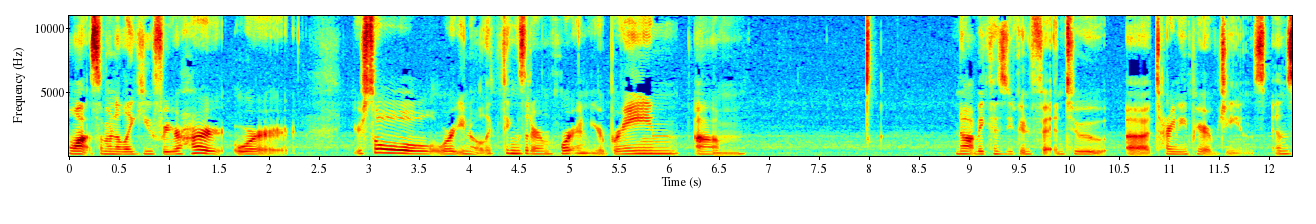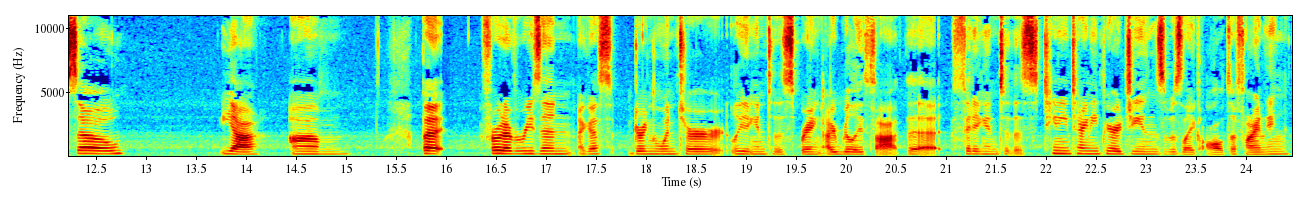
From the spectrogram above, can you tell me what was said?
want someone to like you for your heart or your soul or you know like things that are important, your brain. Um, not because you can fit into a tiny pair of jeans. And so, yeah. Um, but for whatever reason, I guess during the winter leading into the spring, I really thought that fitting into this teeny tiny pair of jeans was like all defining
